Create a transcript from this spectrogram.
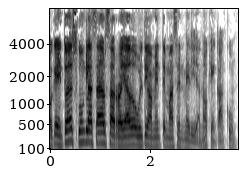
Ok, entonces Jungla se ha desarrollado últimamente más en Mérida, ¿no? Que en Cancún.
